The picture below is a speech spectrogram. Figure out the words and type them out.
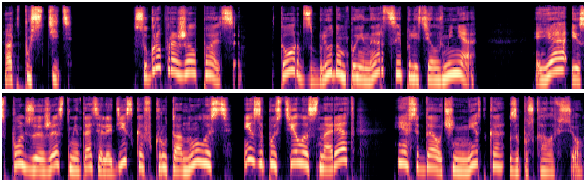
«Отпустить!» Сугроб разжал пальцы. Торт с блюдом по инерции полетел в меня. Я, используя жест метателя дисков, крутанулась и запустила снаряд — я всегда очень метко запускала все,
